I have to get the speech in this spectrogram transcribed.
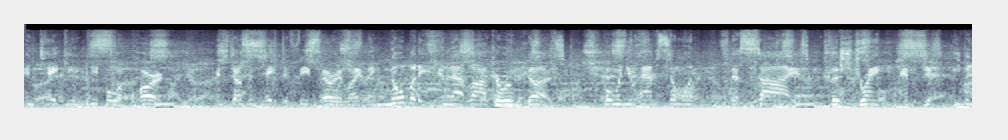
in taking people apart, and doesn't take defeat very lightly. Nobody in that locker room does. But when you have someone the size, the strength, and just even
